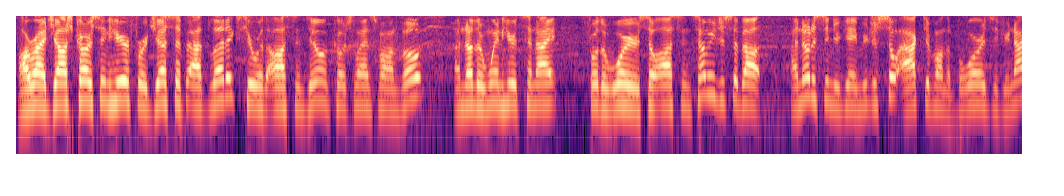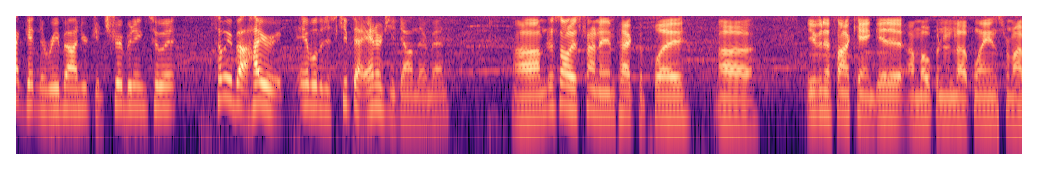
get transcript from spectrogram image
All right, Josh Carson here for Jessup Athletics, here with Austin Dill and Coach Lance Von Vogt. Another win here tonight for the Warriors. So, Austin, tell me just about. I noticed in your game, you're just so active on the boards. If you're not getting the rebound, you're contributing to it. Tell me about how you're able to just keep that energy down there, man. Uh, I'm just always trying to impact the play. Uh, even if I can't get it, I'm opening up lanes for my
